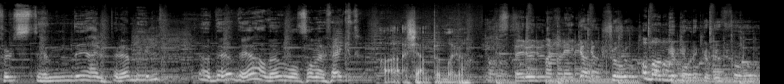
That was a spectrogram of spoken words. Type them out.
fullstendig herper en bil. Ja, det, det hadde en voldsom effekt. Ja, Kjempemoro. Og mange du får.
